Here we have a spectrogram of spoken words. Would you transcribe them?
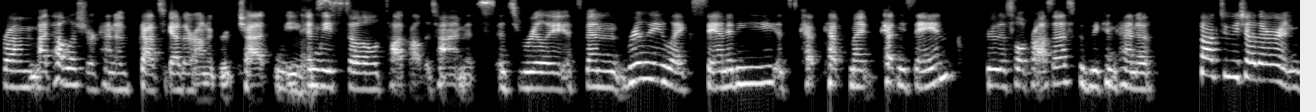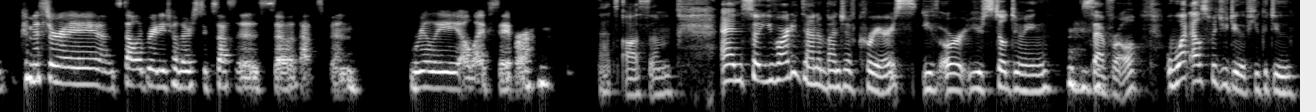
from my publisher kind of got together on a group chat. And we and we still talk all the time. It's it's really it's been really like sanity. It's kept kept my kept me sane through this whole process because we can kind of talk to each other and commiserate and celebrate each other's successes. So that's been really a lifesaver. That's awesome. And so you've already done a bunch of careers. You've or you're still doing mm-hmm. several. What else would you do if you could do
